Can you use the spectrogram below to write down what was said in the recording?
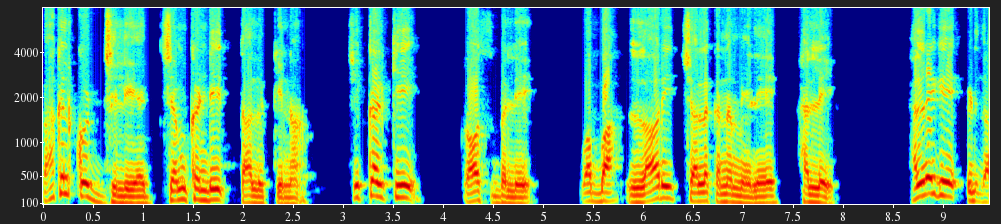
ಬಾಗಲಕೋಟ್ ಜಿಲ್ಲೆಯ ಜಮಖಂಡಿ ತಾಲೂಕಿನ ಚಿಕ್ಕಳ್ಕಿ ಕ್ರಾಸ್ ಬಳಿ ಒಬ್ಬ ಲಾರಿ ಚಾಲಕನ ಮೇಲೆ ಹಲ್ಲೆ. ಹಲ್ಲೆಗೆ ಹಿಡಿದ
